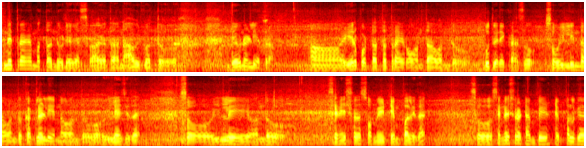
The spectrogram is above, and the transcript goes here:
ಸ್ನೇಹಿತರೆ, ಮತ್ತೊಂದು ವಿಡಿಯೋಗೆ ಸ್ವಾಗತ. ನಾವಿವತ್ತು ದೇವನಹಳ್ಳಿ ಹತ್ರ ಏರ್ಪೋರ್ಟ್ ಹತ್ತತ್ರ ಇರೋವಂಥ ಒಂದು ಬೂದ್ವೆರೆ ಕ್ರಾಸು ಸೊ ಇಲ್ಲಿಂದ ಒಂದು ಕಗ್ಲಹಳ್ಳಿ ಅನ್ನೋ ಒಂದು ವಿಲೇಜ್ ಇದೆ. ಸೊ ಇಲ್ಲಿ ಒಂದು ಶನೇಶ್ವರ ಸ್ವಾಮಿ ಟೆಂಪಲ್ ಇದೆ. ಸೊ ಶನೇಶ್ವರ ಟೆಂಪಿ ಟೆಂಪಲ್ಗೆ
